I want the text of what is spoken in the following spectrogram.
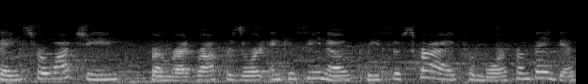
Thanks for watching. From Red Rock Resort and Casino, please subscribe for more from Vegas.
